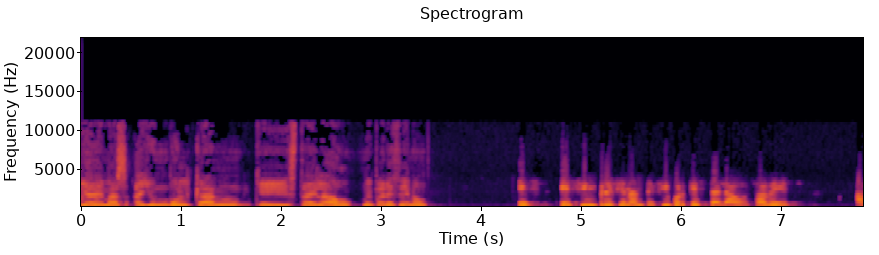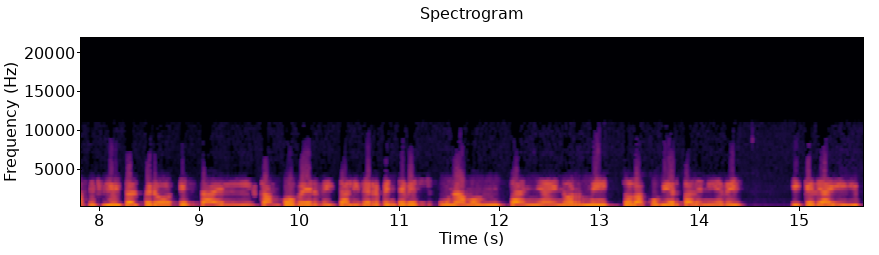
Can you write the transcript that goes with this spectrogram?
Y además hay un volcán que está helado, me parece, ¿no? Es, es impresionante, sí, porque está helado, ¿sabéis? Hace frío y tal, pero está el campo verde y tal, y de repente ves una montaña enorme, toda cubierta de nieve, y que de ahí,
